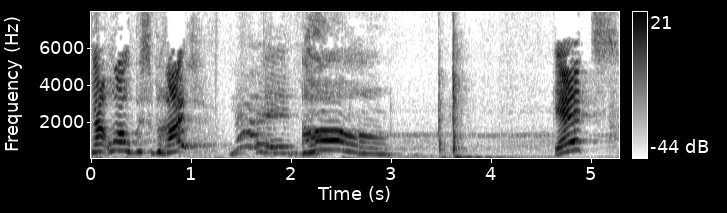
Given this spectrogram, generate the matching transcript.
Ja, wow, bist du bereit? Nein. Oh. Jetzt?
